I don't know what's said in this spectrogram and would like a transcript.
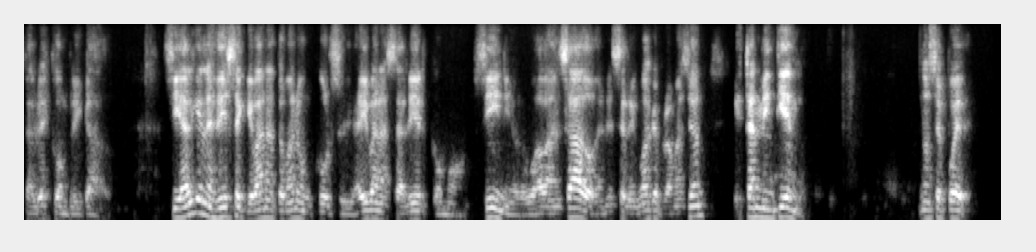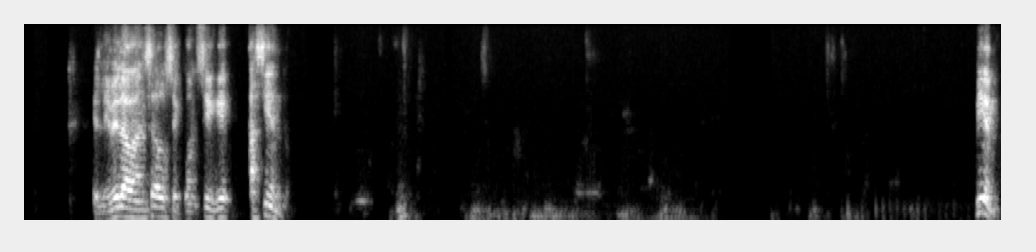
tal vez complicado. Si alguien les dice que van a tomar un curso y ahí van a salir como senior o avanzados en ese lenguaje de programación, están mintiendo. No se puede. El nivel avanzado se consigue haciendo. Bien.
